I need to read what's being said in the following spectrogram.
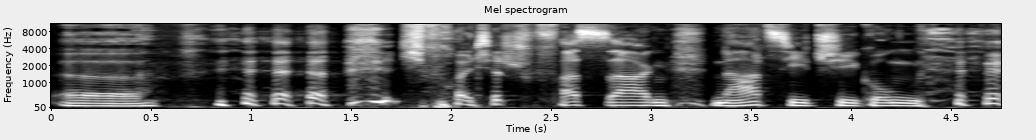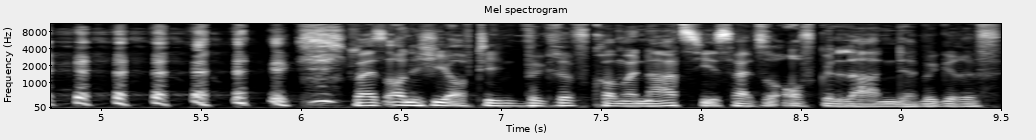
äh, ich wollte schon fast sagen, Nazi-Qigong. ich weiß auch nicht, wie ich auf den Begriff komme. Nazi ist halt so aufgeladen, der Begriff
